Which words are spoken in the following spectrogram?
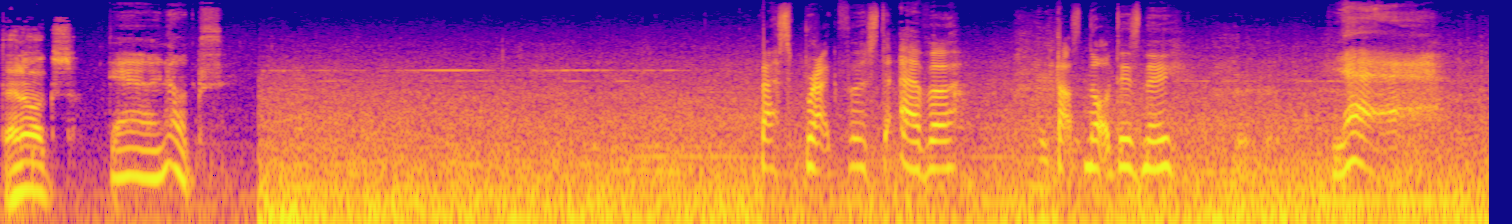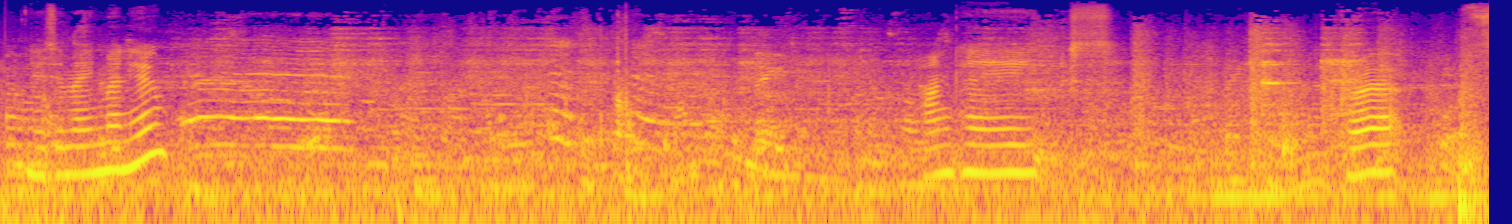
Then Uggs. Down Uggs. Best breakfast ever. That's not Disney. Yeah. Here's your main menu. Pancakes. Crepes.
